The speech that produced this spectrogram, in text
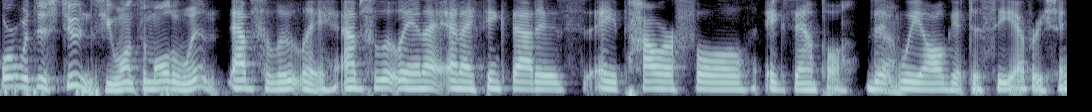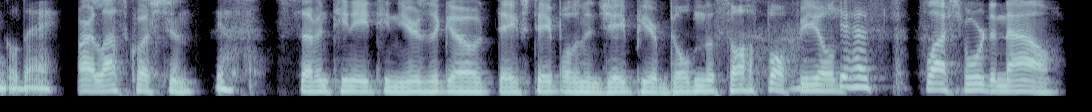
or with his students, he wants them all to win. Absolutely, absolutely, and I and I think that is a powerful example that yeah. we all get to see every single day. All right, last question. Yes. 17, 18 years ago, Dave Stapleton and JP are building the softball field. yes. Flash forward to now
